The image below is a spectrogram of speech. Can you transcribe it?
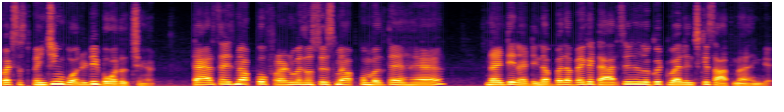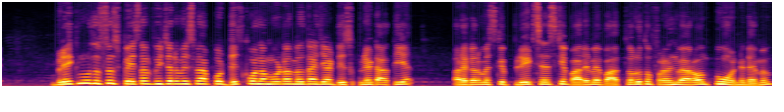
बट सस्पेंशन क्वालिटी बहुत अच्छे हैं। टायर साइज़ में आपको फ्रंट में दोस्तों, इसमें आपको मिलते हैं नाइनटी नाइनटी नब्बे नब्बे के टायर साइज़ जो कि ट्वेल्व इंच के साथ में आएँगे। ब्रेकिंग में दोस्तों स्पेशल फीचर में इसमें आपको डिस्क वाला मॉडल मिलता है, जहाँ डिस्क प्लेट आती है। और अगर मैं इसके प्लेट साइज़ के बारे में बात करूँ तो फ्रंट में around two hundred m m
